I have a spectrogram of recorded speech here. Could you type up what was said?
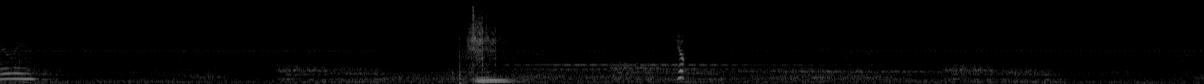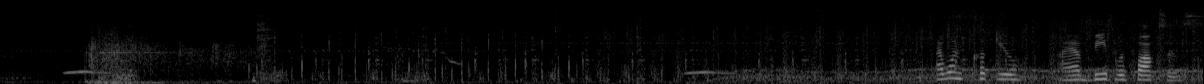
Really? Yup. I won't cook you. I have beef with foxes.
